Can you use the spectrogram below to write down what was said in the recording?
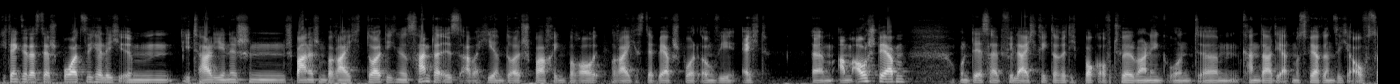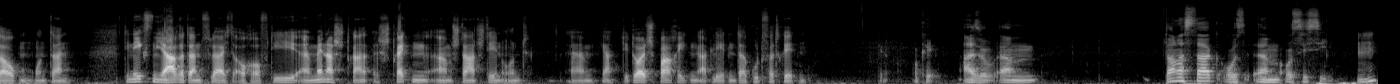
ich denke, dass der Sport sicherlich im italienischen, spanischen Bereich deutlich interessanter ist, aber hier im deutschsprachigen Bereich ist der Bergsport irgendwie echt ähm, am Aussterben und deshalb vielleicht kriegt er richtig Bock auf Trailrunning und ähm, kann da die Atmosphäre in sich aufsaugen und dann die nächsten Jahre dann vielleicht auch auf die äh, Männerstrecken am Start stehen und ähm, ja, die deutschsprachigen Athleten da gut vertreten. Okay, also ähm, Donnerstag OCC. Mhm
